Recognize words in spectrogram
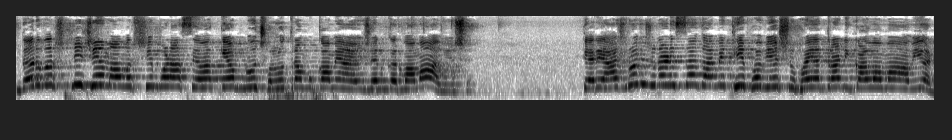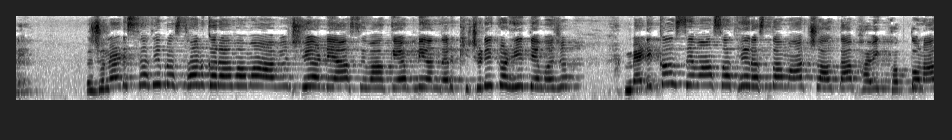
દર વર્ષની જેમ આ વર્ષે પણ આ સેવા કેમ્પનું છલોત્રા મુકામે આયોજન કરવામાં આવ્યું છે. ત્યારે આજરોજ જુનાડીસા ગામેથી ભવ્ય શોભાયાત્રા નીકાળવામાં આવી અને જુનાડીસાથી પ્રસ્થાન કરાવવામાં આવ્યું છે અને આ સેવા કેમ્પની અંદર ખીચડી કઢી તેમજ મેડિકલ સેવા સાથે રસ્તામાં ચાલતા ભાવિક ભક્તોના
